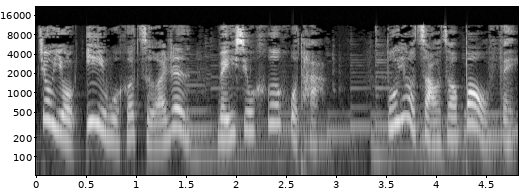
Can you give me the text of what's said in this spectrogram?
就有义务和责任维修呵护它，不要早早报废。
